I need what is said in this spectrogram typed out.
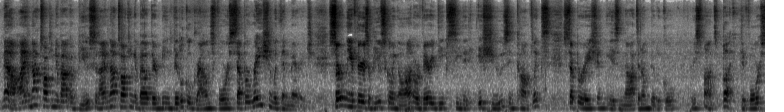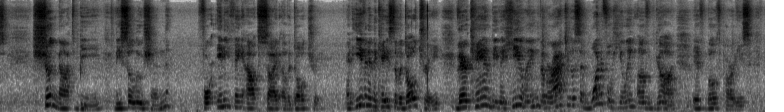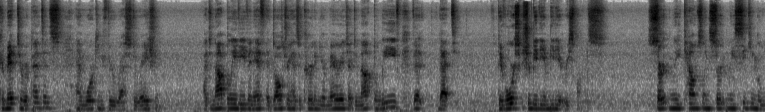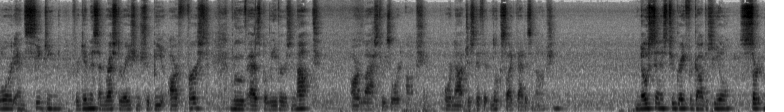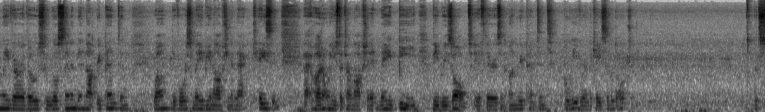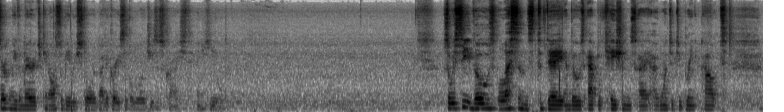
Now, I am not talking about abuse, and I am not talking about there being biblical grounds for separation within marriage. Certainly, if there is abuse going on or very deep seated issues and conflicts, separation is not an unbiblical response. But divorce should not be the solution for anything outside of adultery. And even in the case of adultery, there can be the healing, the miraculous and wonderful healing of God if both parties commit to repentance and working through restoration. I do not believe even if adultery has occurred in your marriage, I do not believe that that divorce should be the immediate response. Certainly counseling, certainly seeking the Lord and seeking forgiveness and restoration should be our first move as believers, not our last resort option, or not just if it looks like that is an option. No sin is too great for God to heal. Certainly, there are those who will sin and then not repent, and well, divorce may be an option in that case. It, uh, well, I don't want to use the term option. It may be the result if there is an unrepentant believer in the case of adultery. But certainly the marriage can also be restored by the grace of the Lord Jesus Christ and healed. So we see those lessons today and those applications I, I wanted to bring out.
